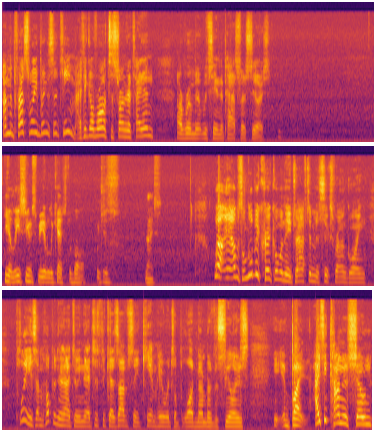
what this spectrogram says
I'm impressed with what he brings to the team. I think overall it's a stronger tight end uh, room that we've seen in the past for the Steelers. He at least seems to be able to catch the ball, which is nice. Well, I was a little bit critical when they drafted him in the sixth round, going, please, I'm hoping they're not doing that just because obviously Cam Heyward's a blood member of the Steelers. But I think Connor's shown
